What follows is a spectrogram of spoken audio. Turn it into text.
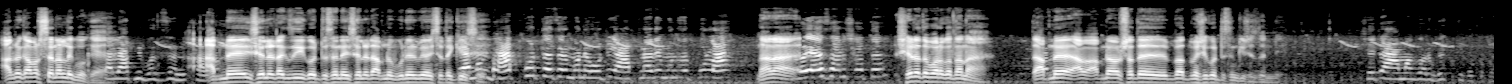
আপনাকে আমার চেনা লাগবো কে? আপনি বলছেন খারাপ। আপনি এই ছেলেটাকে যে করতেছেন এই ছেলেটা আপনার বোনের মেয়ে সাথে কি হয়েছে? এমন ভাব করতেছেন মনে ওটি আপনারই মনে হয় পোলা? না না। সেটা তো বড় কথা না। তা আপনি আ- আপনি ওর সাথে বদমাইশি করতেছেন কিসের জন্য? সেটা আমার ঘরে ব্যক্তিগত কথা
